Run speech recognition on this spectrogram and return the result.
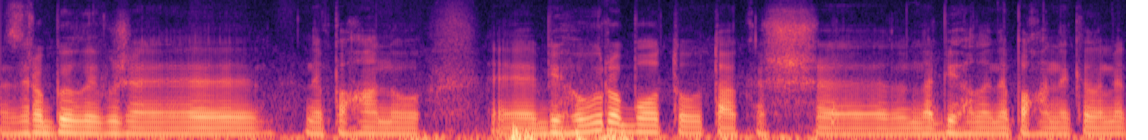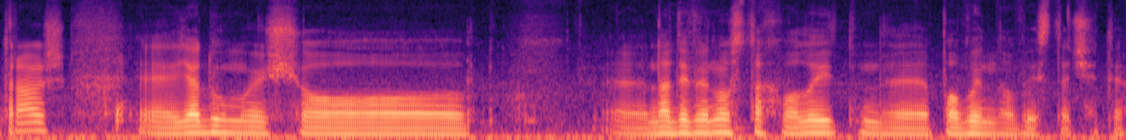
Е, Зробили вже непогану е, бігову роботу, також е, набігали непоганий кілометраж. Я думаю, що на 90 хвилин повинно вистачити.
